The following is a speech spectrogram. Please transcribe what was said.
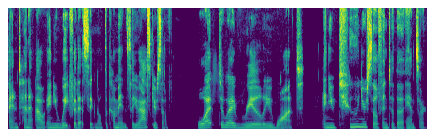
antenna out, and you wait for that signal to come in. So you ask yourself, what do I really want? And you tune yourself into the answer.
